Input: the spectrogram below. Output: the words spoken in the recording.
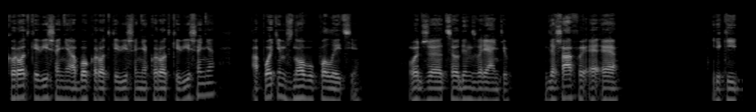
коротке вішання або коротке вішання, коротке вішання, а потім знову полиці. Отже, це один з варіантів. Для шафи ЕЕ, який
